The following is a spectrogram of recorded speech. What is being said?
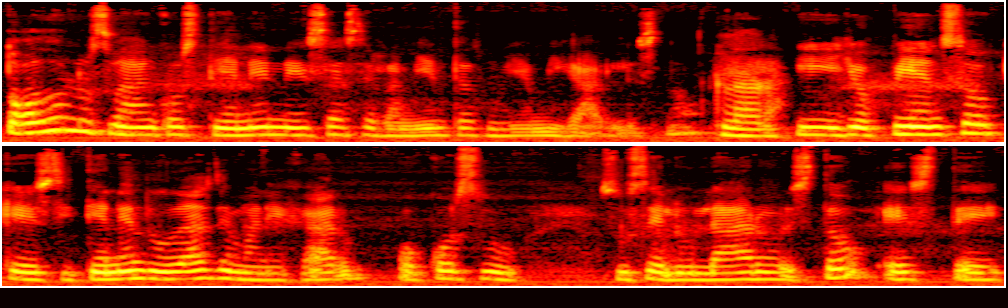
todos los bancos tienen esas herramientas muy amigables, ¿no? Claro. Y yo pienso que si tienen dudas de manejar un poco su, su celular o esto, este,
